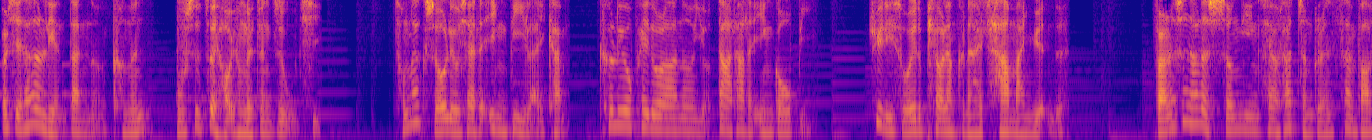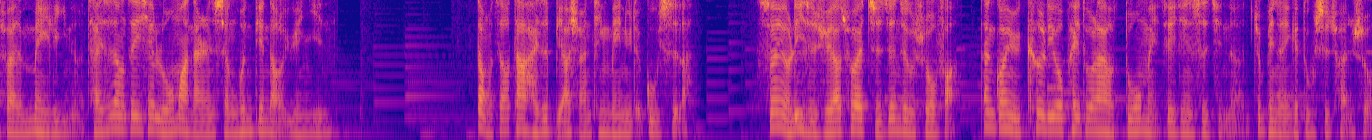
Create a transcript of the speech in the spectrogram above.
而且他的脸蛋呢，可能不是最好用的政治武器。从那个时候留下来的硬币来看，克利欧佩托拉呢有大大的鹰钩鼻。距离所谓的漂亮可能还差蛮远的，反而是她的声音，还有她整个人散发出来的魅力呢，才是让这些罗马男人神魂颠倒的原因。但我知道大家还是比较喜欢听美女的故事啦。虽然有历史学家出来指证这个说法，但关于克利欧佩托拉有多美这件事情呢，就变成一个都市传说。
